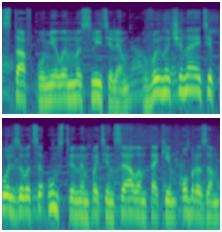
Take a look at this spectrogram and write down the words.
Став умелым мыслителем, вы начинаете пользоваться умственным потенциалом таким образом,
